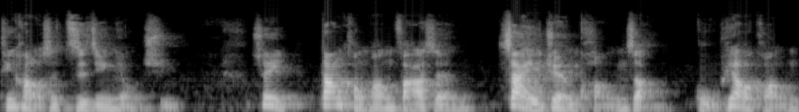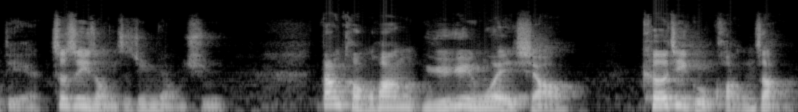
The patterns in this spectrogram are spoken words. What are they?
听好了，是资金扭曲。所以当恐慌发生，债券狂涨，股票狂跌，这是一种资金扭曲。当恐慌余韵未消，科技股狂涨，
